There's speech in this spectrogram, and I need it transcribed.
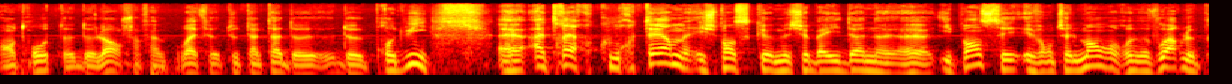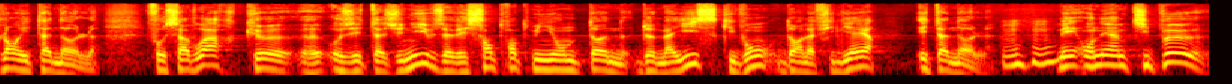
entre autres de l'orge, enfin bref, tout un tas de, de produits. Euh, à très court terme, et je pense que M. Biden euh, y pense, c'est éventuellement revoir le plan éthanol. Il faut savoir que euh, aux États-Unis, vous avez 130 millions de tonnes de maïs qui vont dans la filière éthanol. Mais on est un petit peu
